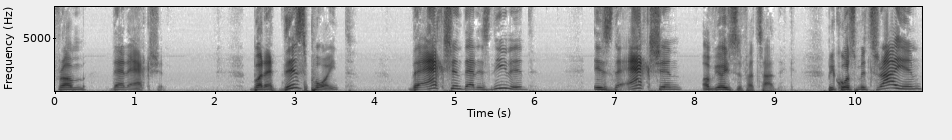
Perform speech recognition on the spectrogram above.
from that action. But at this point, the action that is needed is the action of Yosef Hatzadik. Because Mitzrayim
